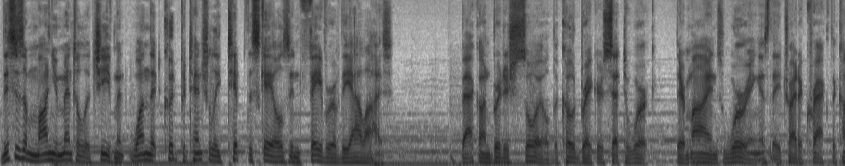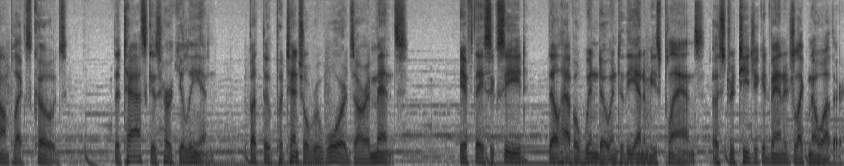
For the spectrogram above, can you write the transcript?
This is a monumental achievement, one that could potentially tip the scales in favor of the Allies. Back on British soil, the codebreakers set to work, their minds whirring as they try to crack the complex codes. The task is Herculean, but the potential rewards are immense. If they succeed, they'll have a window into the enemy's plans, a strategic advantage like no other.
